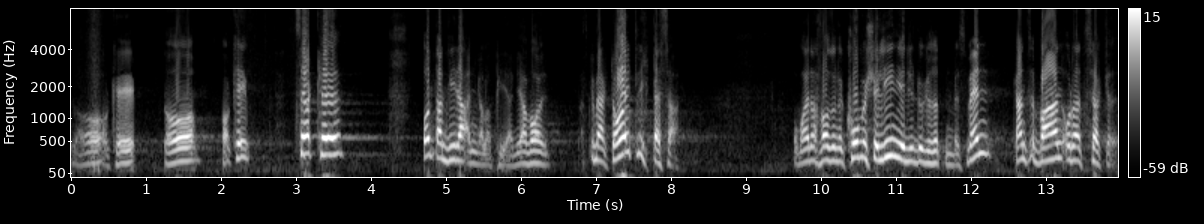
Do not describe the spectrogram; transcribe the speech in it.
So, okay. So, okay. Zirkel und dann wieder angaloppieren. Jawohl. Hast gemerkt, deutlich besser. Wobei das war so eine komische Linie, die du geritten bist. Wenn, ganze Bahn oder Zirkel.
